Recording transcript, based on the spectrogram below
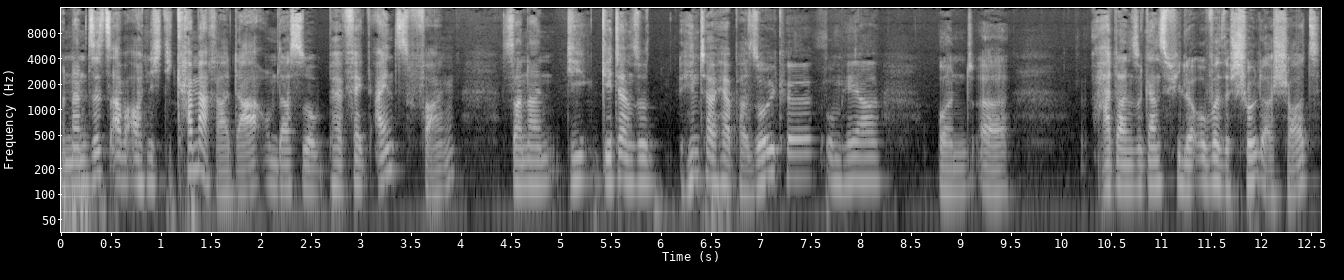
Und dann sitzt aber auch nicht die Kamera da, um das so perfekt einzufangen, sondern die geht dann so hinterher Pasulke umher und äh, hat dann so ganz viele Over-the-Shoulder-Shots.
